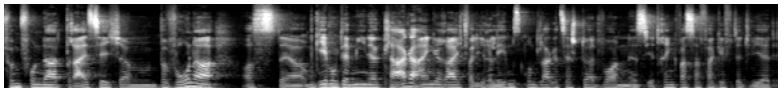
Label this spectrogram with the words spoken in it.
530 ähm, Bewohner aus der Umgebung der Mine Klage eingereicht, weil ihre Lebensgrundlage zerstört worden ist, ihr Trinkwasser vergiftet wird,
